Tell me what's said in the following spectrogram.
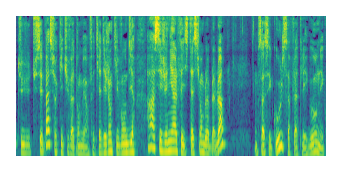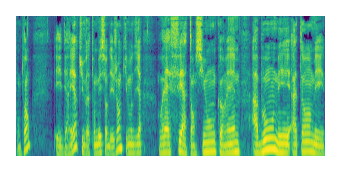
tu, tu sais pas sur qui tu vas tomber en fait. Il y a des gens qui vont dire « Ah c'est génial, félicitations, blablabla ». Donc ça c'est cool, ça flatte l'ego, on est content. Et derrière tu vas tomber sur des gens qui vont dire « Ouais, fais attention quand même. Ah bon, mais attends, mais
